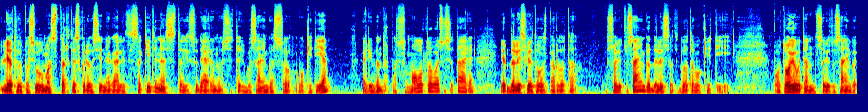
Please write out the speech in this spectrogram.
Lietuvai pasiūloma sutartis, kurios jie negali atsisakyti, nes tai suderinusi Tarybų sąjunga su Vokietija. Ribbentropas su Molotovu susitarė ir dalis Lietuvos perduota Sovietų sąjunga, dalis atiduota Vokietijai. Po to jau ten Sovietų sąjunga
